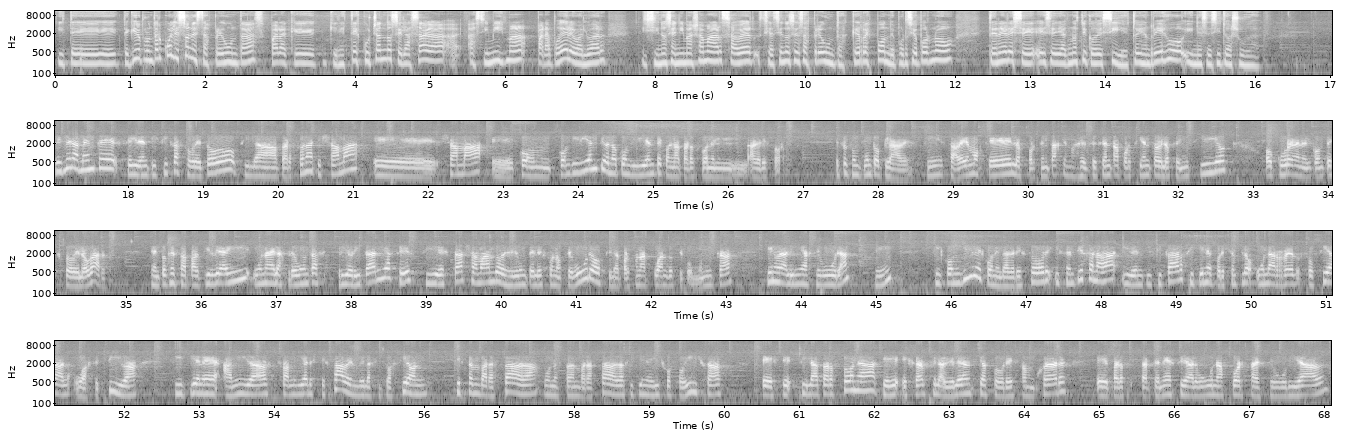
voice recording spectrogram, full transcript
Y te, quiero preguntar cuáles son esas preguntas para que quien esté escuchando se las haga a, sí misma para poder evaluar y si no se anima a llamar, saber si haciéndose esas preguntas, qué responde por sí o por no, tener ese, ese diagnóstico de sí, estoy en riesgo y necesito ayuda. Primeramente se identifica sobre todo si la persona que llama eh, llama eh, con, conviviente o no conviviente con, la, con el agresor. Eso es un punto clave. ¿sí? Sabemos que los porcentajes, más del 60% de los femicidios, ocurren en el contexto del hogar. Entonces, a partir de ahí, una de las preguntas prioritarias es si está llamando desde un teléfono seguro, si la persona cuando se comunica tiene una línea segura, si convive con el agresor y se empiezan a identificar si tiene, por ejemplo, una red social o afectiva, si tiene amigas, familiares que saben de la situación, si está embarazada o no está embarazada, si tiene hijos o hijas, este, si la persona que ejerce la violencia sobre esa mujer eh, pertenece a alguna fuerza de seguridad,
